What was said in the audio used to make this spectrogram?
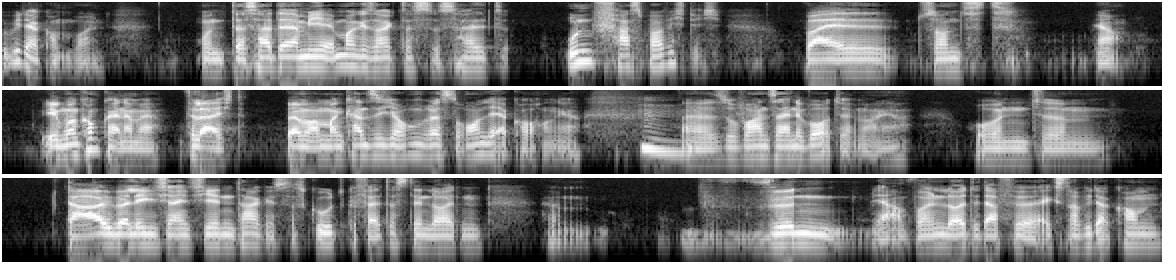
wiederkommen wollen. Und das hat er mir immer gesagt, das ist halt unfassbar wichtig, weil sonst, ja, irgendwann kommt keiner mehr. Vielleicht. Weil man, man kann sich auch ein Restaurant leer kochen, ja. Hm. Äh, so waren seine Worte immer, ja. Und ähm, da überlege ich eigentlich jeden Tag, ist das gut, gefällt das den Leuten? Ähm, würden, ja, wollen Leute dafür extra wiederkommen?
